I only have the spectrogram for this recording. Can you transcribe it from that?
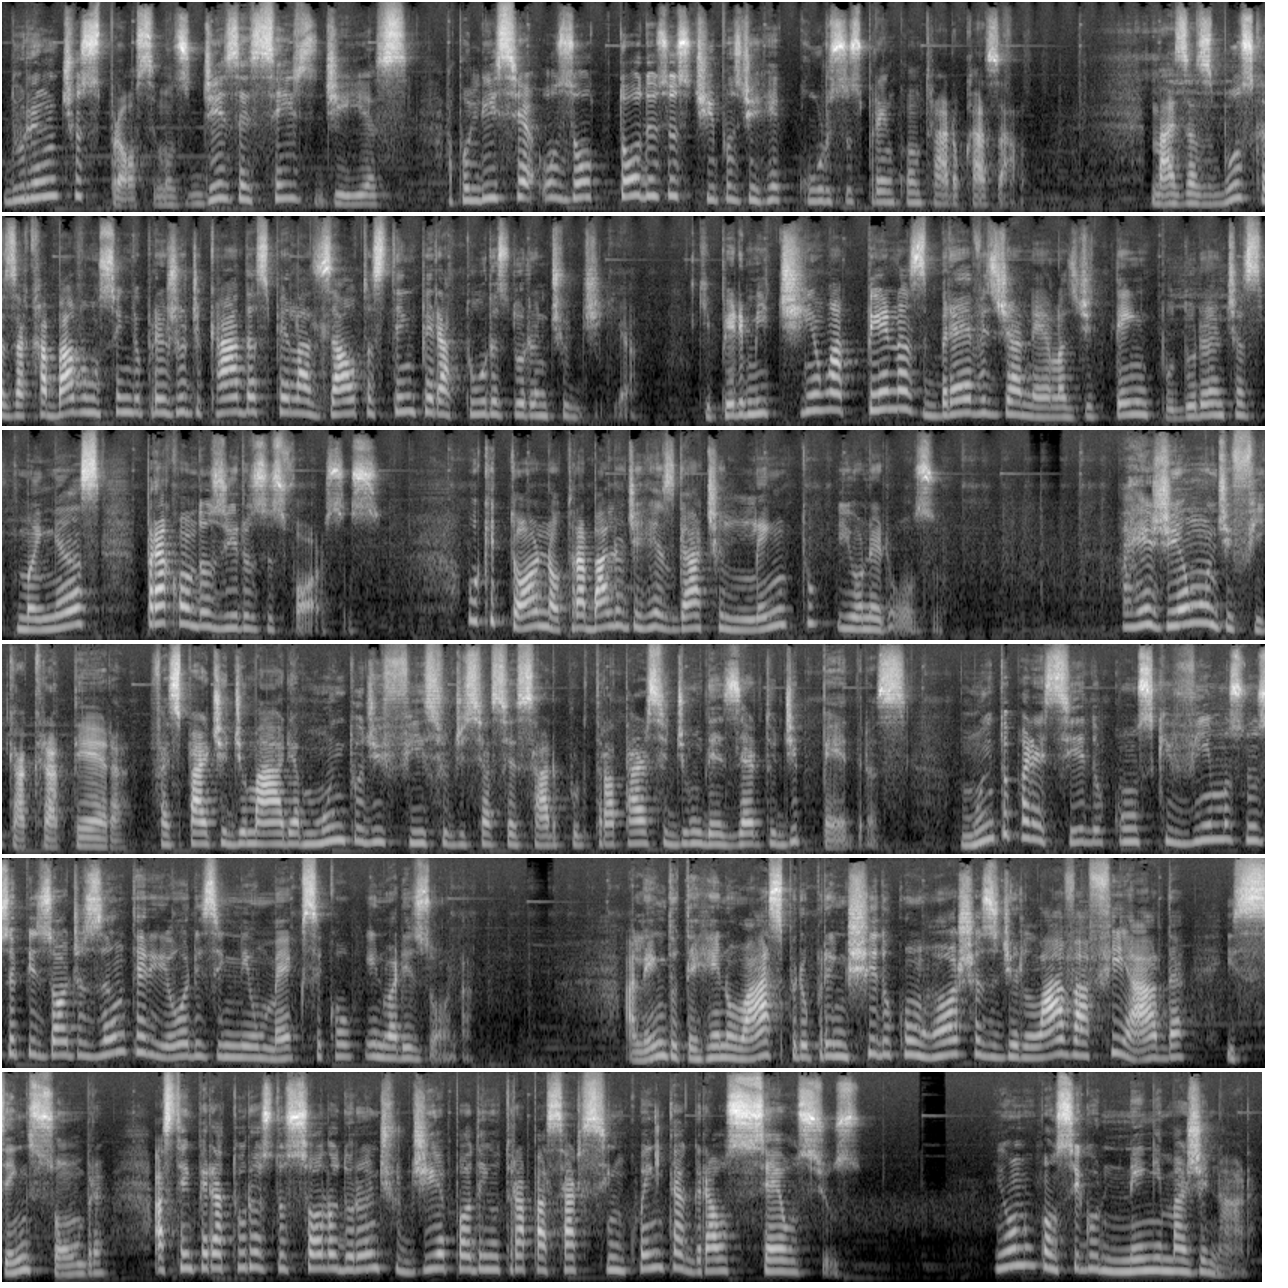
Durante os próximos 16 dias, a polícia usou todos os tipos de recursos para encontrar o casal. Mas as buscas acabavam sendo prejudicadas pelas altas temperaturas durante o dia, que permitiam apenas breves janelas de tempo durante as manhãs para conduzir os esforços, o que torna o trabalho de resgate lento e oneroso. A região onde fica a cratera faz parte de uma área muito difícil de se acessar por tratar-se de um deserto de pedras, muito parecido com os que vimos nos episódios anteriores em New Mexico e no Arizona. Além do terreno áspero preenchido com rochas de lava afiada e sem sombra, as temperaturas do solo durante o dia podem ultrapassar 50 graus Celsius. Eu não consigo nem imaginar.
